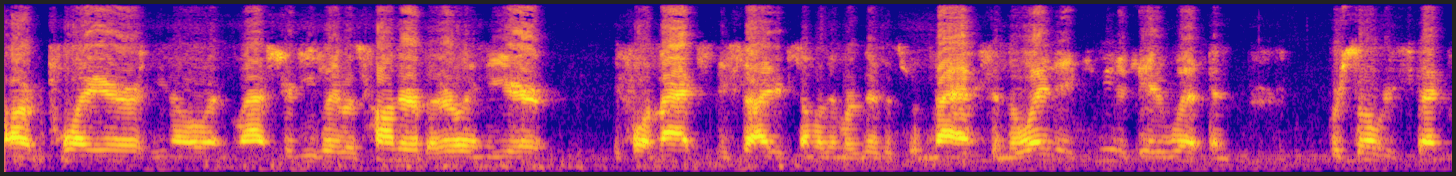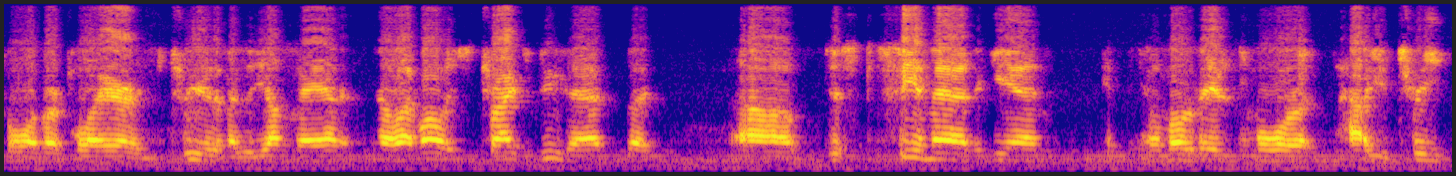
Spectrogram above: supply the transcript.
our player. You know, and last year usually it was Hunter, but early in the year before Max decided, some of them were visits with Max, and the way they communicated with and we're so respectful of our player and treated him as a young man. And you know, I've always tried to do that, but uh, just seeing that again, you know, motivated me more on how you treat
